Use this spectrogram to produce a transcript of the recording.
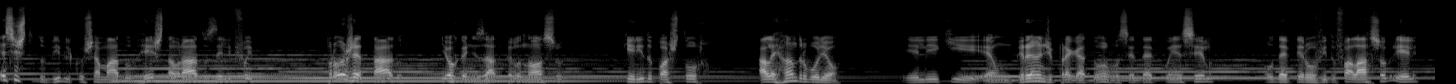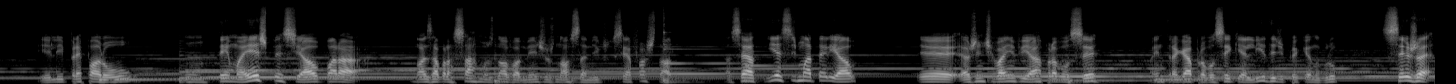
Esse estudo bíblico chamado Restaurados, ele foi projetado e organizado pelo nosso querido pastor Alejandro Bulhão. Ele que é um grande pregador, você deve conhecê-lo ou deve ter ouvido falar sobre ele. Ele preparou um tema especial para nós abraçarmos novamente os nossos amigos que se afastaram tá certo? E esse material é, a gente vai enviar para você, vai entregar para você que é líder de pequeno grupo, seja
